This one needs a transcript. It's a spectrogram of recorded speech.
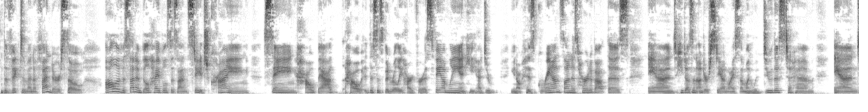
the victim and offender so all of a sudden, Bill Hybels is on stage crying, saying how bad, how this has been really hard for his family. And he had to, you know, his grandson has heard about this and he doesn't understand why someone would do this to him. And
